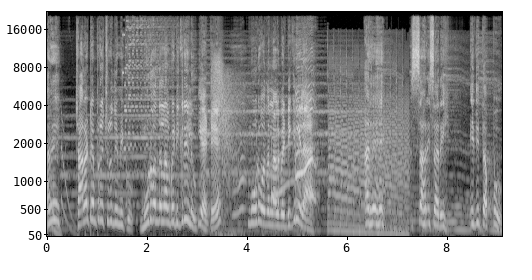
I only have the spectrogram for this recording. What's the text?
అరే చాలా టెంపరేచర్ ఉంది మీకు. మూడు వందల నలభై డిగ్రీలు. ఏంటి? మూడు వందల నలభై డిగ్రీలా? అరే సారీ సారీ. ఇది తప్పు.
